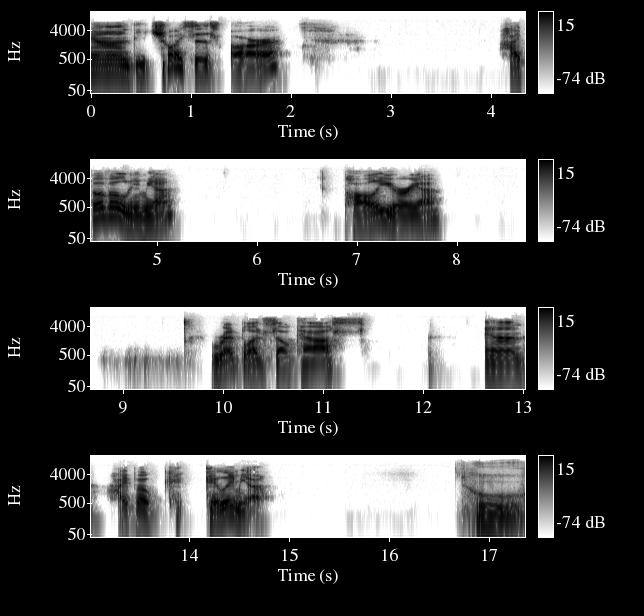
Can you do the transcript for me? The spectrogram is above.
And the choices are hypovolemia, polyuria, red blood cell casts, and hypokalemia. Ooh.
